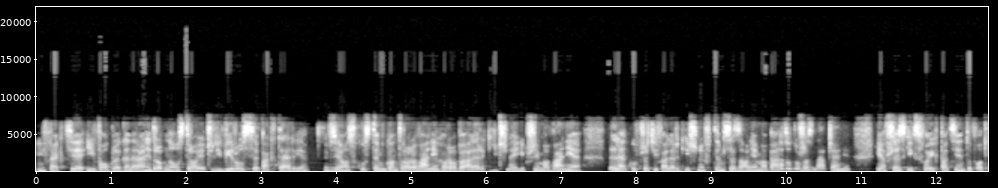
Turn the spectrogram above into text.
infekcje i w ogóle generalnie drobnoustroje, czyli wirusy, bakterie. W związku z tym kontrolowanie choroby alergicznej i przyjmowanie leków przeciwalergicznych w tym sezonie ma bardzo duże znaczenie. Ja wszystkich swoich pacjentów od,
